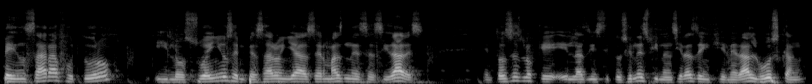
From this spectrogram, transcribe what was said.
pensar a futuro y los sueños empezaron ya a ser más necesidades. Entonces lo que las instituciones financieras en general buscan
